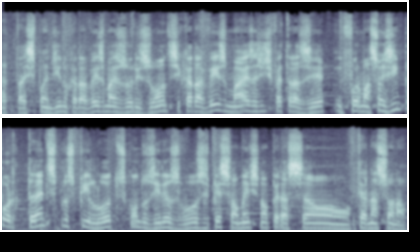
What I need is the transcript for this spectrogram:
né? Está expandindo cada vez mais os horizontes e cada vez mais a gente vai trazer informações importantes para os pilotos conduzirem os voos, especialmente na operação internacional.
